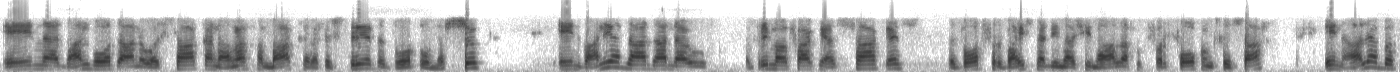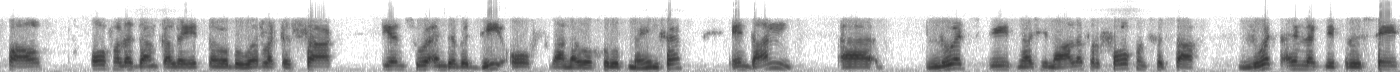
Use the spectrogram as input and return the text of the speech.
en uh, dan word daar nou 'n saak aanhange gemaak, geregistreer, dit word ondersoek. En wanneer daar dan nou 'n prima facie saak is, dit word verwys na die nasionale vervolgingsgesag en hulle bepaal of hulle dink hulle het nou 'n behoorlike saak teen so 'n individu of dan nou 'n groep mense. En dan uh loods die nasionale vervolgingsgesag loods eintlik die proses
